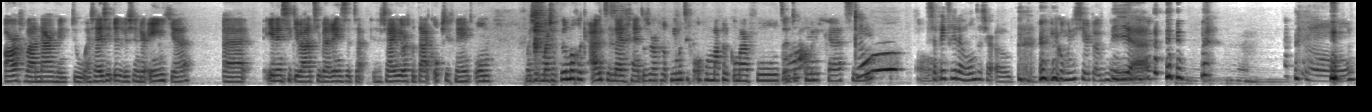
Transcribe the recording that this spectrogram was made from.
argwaan naar hun toe. En zij zitten dus in er eentje eh, in een situatie waarin ze zij heel erg de taak op zich neemt om maar, zich maar zoveel mogelijk uit te leggen en te zorgen dat niemand zich ongemakkelijk om haar voelt en tot communicatie. Oh, Savitri de hond is er ook. die communiceert ook mee. Ja. Oh.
